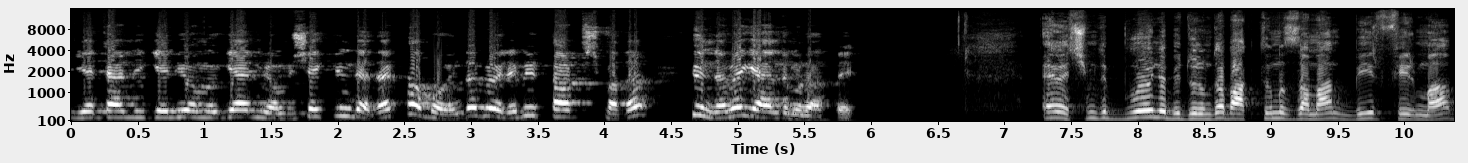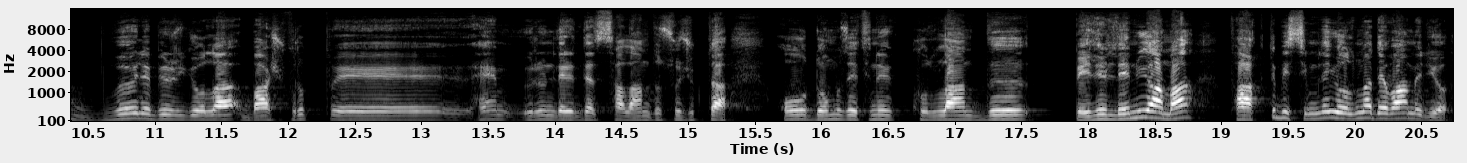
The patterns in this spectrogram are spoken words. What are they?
yeterli geliyor mu gelmiyor mu şeklinde de kamuoyunda böyle bir tartışmada gündeme geldi Murat Bey. Evet şimdi böyle bir durumda baktığımız zaman bir firma böyle bir yola başvurup e, hem ürünlerinde salamda sucukta o domuz etini kullandığı belirleniyor ama farklı bir isimle yoluna devam ediyor.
